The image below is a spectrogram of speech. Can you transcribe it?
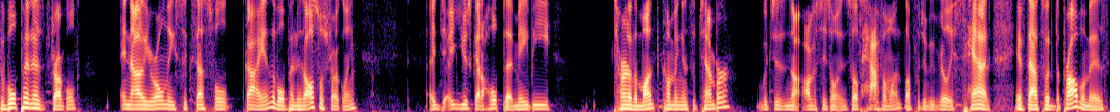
The bullpen has struggled, and now your only successful guy in the bullpen is also struggling. You just got to hope that maybe turn of the month coming in September which is not obviously it's only still half a month left, which would be really sad if that's what the problem is.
